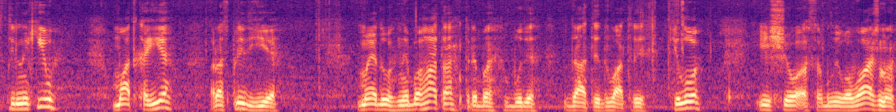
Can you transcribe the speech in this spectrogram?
стільників. Матка є, розплід є. Меду небагато, треба буде дати 2-3 кіло. І що особливо важливо,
